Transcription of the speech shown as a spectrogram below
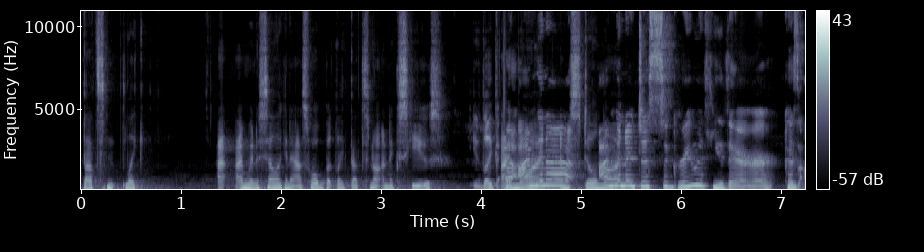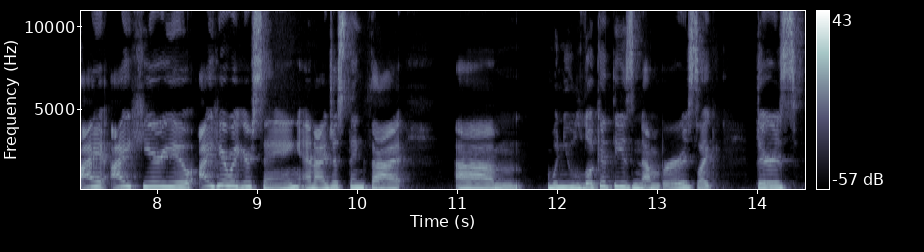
that's like I, I'm gonna sound like an asshole, but like that's not an excuse. Like I'm not. I'm, gonna still not. I'm gonna disagree with you there because I I hear you I hear what you're saying and I just think that um when you look at these numbers like there's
